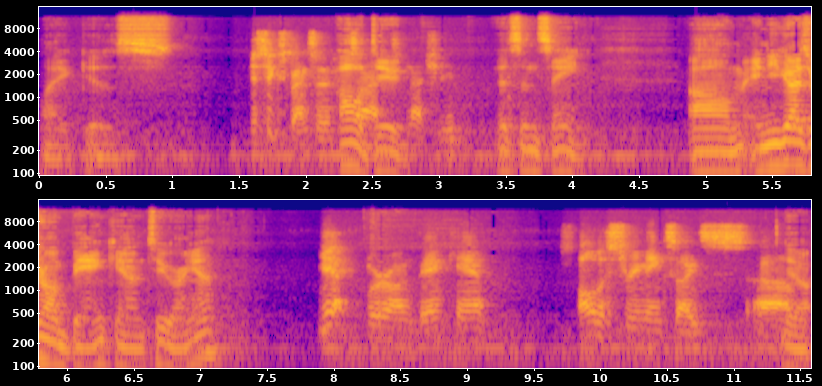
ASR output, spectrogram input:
like is It's expensive. Oh, it's not, dude. it's not cheap. it's insane. Um, and you guys are on Bandcamp too, aren't you? Yeah, we're on Bandcamp, all the streaming sites, um, yeah.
